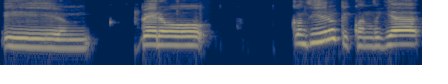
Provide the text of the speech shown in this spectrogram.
Eh, pero considero que cuando ya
